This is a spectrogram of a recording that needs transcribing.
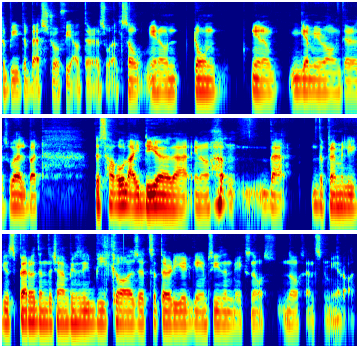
to be the best trophy out there as well. So you know, don't you know get me wrong there as well. But this whole idea that you know that the Premier League is better than the Champions League because it's a 38 game season makes no no sense to me at all.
